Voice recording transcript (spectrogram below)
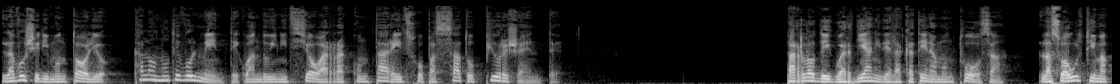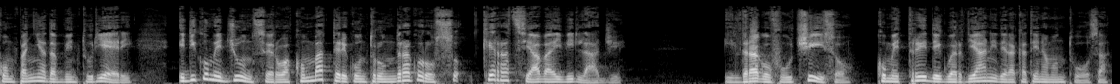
La voce di Montolio calò notevolmente quando iniziò a raccontare il suo passato più recente. Parlò dei guardiani della catena montuosa, la sua ultima compagnia d'avventurieri, e di come giunsero a combattere contro un drago rosso che razziava i villaggi. Il drago fu ucciso, come tre dei guardiani della catena montuosa,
